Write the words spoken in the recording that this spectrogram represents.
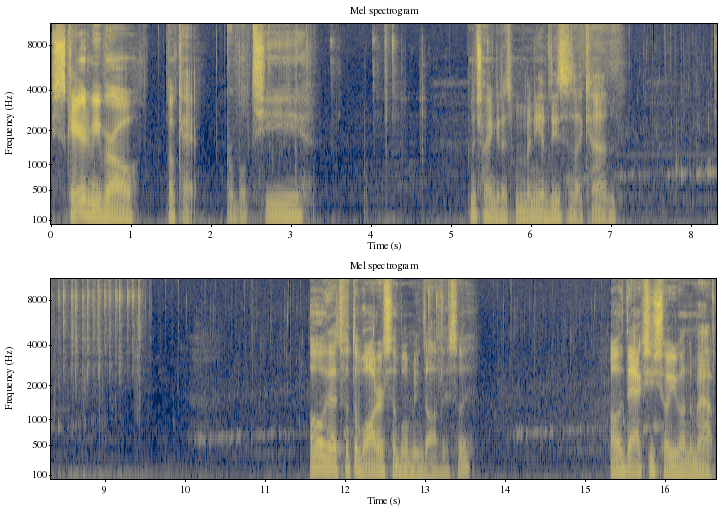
You scared me, bro. Okay. Herbal tea. I'm gonna try and get as many of these as I can. Oh, that's what the water symbol means, obviously. Oh, they actually show you on the map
